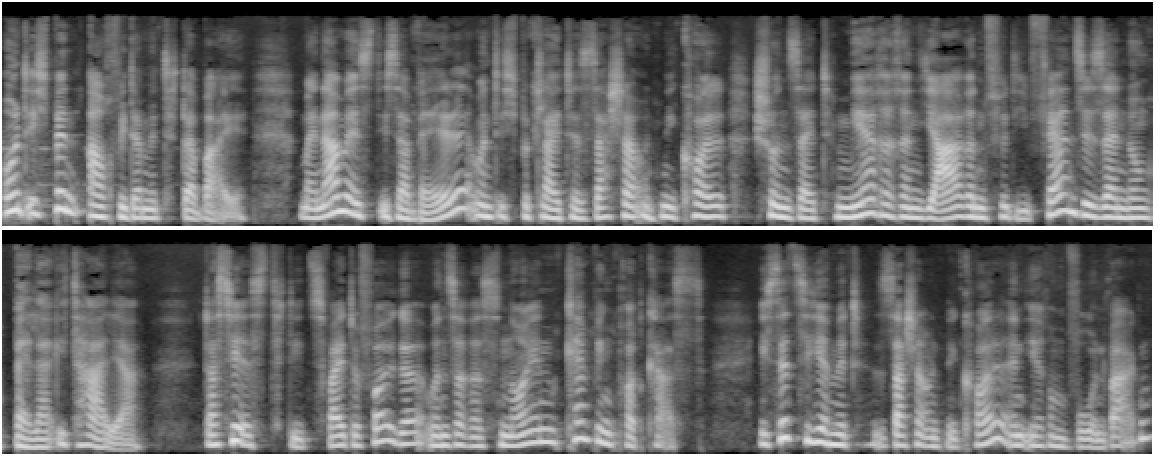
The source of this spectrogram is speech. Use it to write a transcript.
Und ich bin auch wieder mit dabei. Mein Name ist Isabel und ich begleite Sascha und Nicole schon seit mehreren Jahren für die Fernsehsendung Bella Italia. Das hier ist die zweite Folge unseres neuen Camping-Podcasts. Ich sitze hier mit Sascha und Nicole in ihrem Wohnwagen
